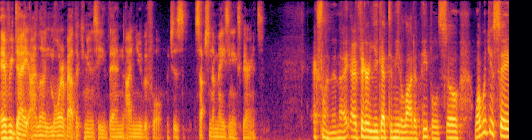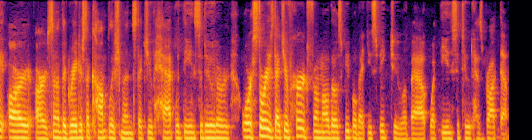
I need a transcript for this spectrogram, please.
every day. I learn more about the community than I knew before, which is such an amazing experience. Excellent, and I, I figure you get to meet a lot of people. So, what would you say are are some of the greatest accomplishments that you've had with the institute, or or stories that you've heard from all those people that you speak to about what the institute has brought them?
